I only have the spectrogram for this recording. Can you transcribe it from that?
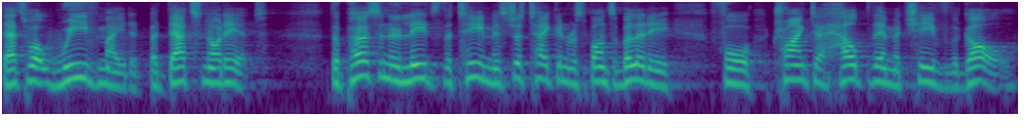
That's what we've made it, but that's not it. The person who leads the team is just taking responsibility for trying to help them achieve the goal.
